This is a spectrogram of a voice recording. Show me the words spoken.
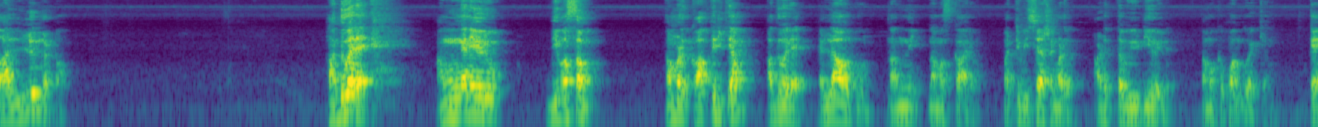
തല്ലും കേട്ടോ. അതുവരെ അങ്ങനെയൊരു ദിവസം നമ്മൾ കാത്തിരിക്കാം. അതുവരെ എല്ലാവർക്കും നന്ദി നമസ്കാരം. മറ്റു വിശേഷങ്ങൾ അടുത്ത വീഡിയോയിൽ നമുക്ക് പങ്കുവയ്ക്കാം. ഓക്കെ?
